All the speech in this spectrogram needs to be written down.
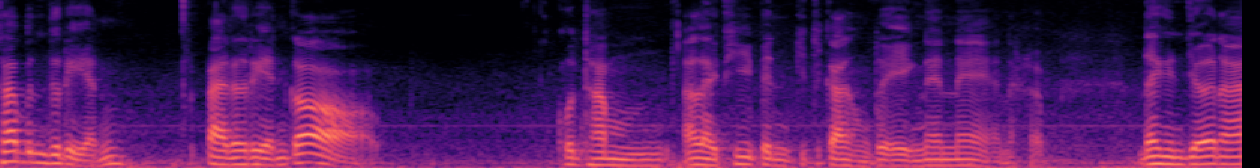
ถ้าเป็นเหรียญ แปดเหรียญก็คนทำอะไรที่เป็นกิจการของตัวเองแน่ ๆนะครับ ได้เงินเยอะนะ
